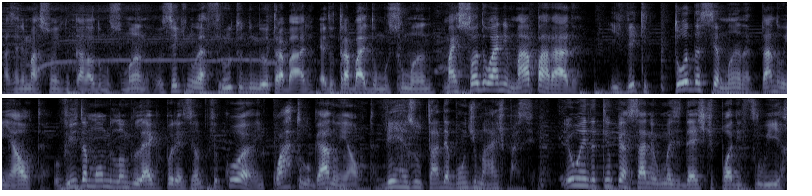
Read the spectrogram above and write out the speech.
as animações no canal do muçulmano, eu sei que não é fruto do meu trabalho, é do trabalho do muçulmano, mas só de eu animar a parada e ver que toda semana tá no em alta. O vídeo da Mommy Long Leg, por exemplo, ficou em quarto lugar no em alta. Ver resultado é bom demais, parceiro. Eu ainda tenho pensado em algumas ideias que podem fluir.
